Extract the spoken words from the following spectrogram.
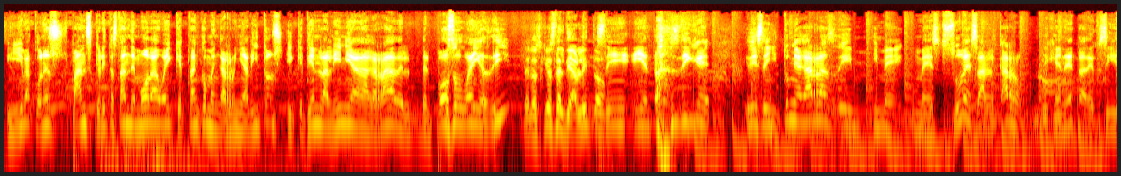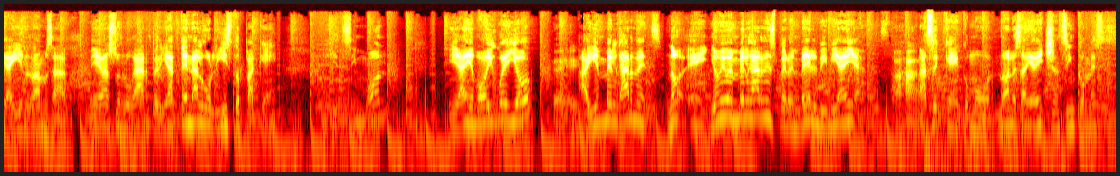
Y iba con esos pants que ahorita están de moda, güey, que están como engarruñaditos y que tienen la línea agarrada del, del pozo, güey, así. De los que usa el diablito. Sí, y entonces dije, y dice, y tú me agarras y, y me, me subes al carro. Dije, neta, dijo, sí, ahí nos vamos a, me llevas a un lugar, pero ya ten algo listo para qué. Dije, Simón. Y ahí voy, güey, yo. Ahí en Bell Gardens. No, eh, yo vivo en Bell Gardens, pero en Bell vivía ella. Ajá. Hace que como no les había dicho en cinco meses.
